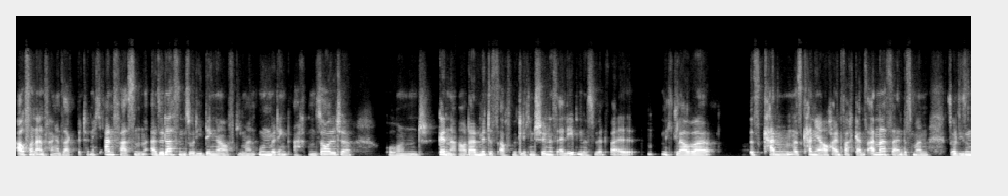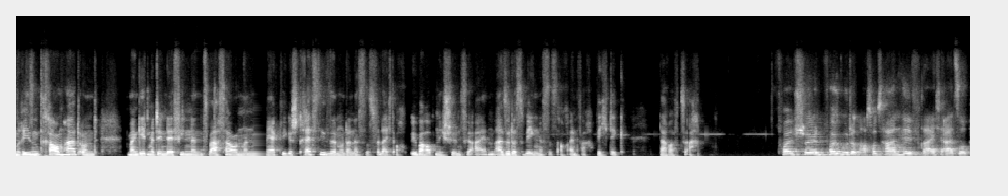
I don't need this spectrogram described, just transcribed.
auch von Anfang an sagt, bitte nicht anfassen. Also das sind so die Dinge, auf die man unbedingt achten sollte. Und genau, damit es auch wirklich ein schönes Erlebnis wird, weil ich glaube, es kann, es kann ja auch einfach ganz anders sein, dass man so diesen riesen Traum hat und man geht mit den Delfinen ins Wasser und man merkt, wie gestresst die sind und dann ist es vielleicht auch überhaupt nicht schön für einen. Also deswegen ist es auch einfach wichtig, darauf zu achten. Voll schön, voll gut und auch total hilfreich. Also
